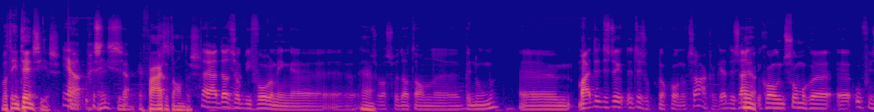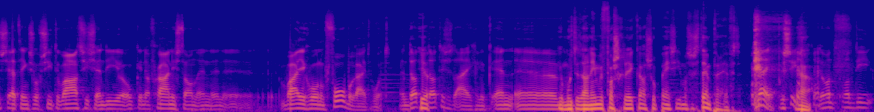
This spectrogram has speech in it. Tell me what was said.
wat de intentie is. Ja, Ja, precies. Je ervaart Ja. het anders. Nou ja, dat is Ja. ook die vorming, eh, Ja. zoals we dat dan eh, benoemen. Ehm, maar dit is, dit is ook nog gewoon noodzakelijk. Hè. Er zijn Ja. gewoon sommige eh oefensettings of situaties, en die je ook in Afghanistan, en, en, eh, waar je gewoon op voorbereid wordt. En dat, Ja. dat is het eigenlijk. En, ehm, Je moet er dan niet meer van schrikken als opeens iemand zijn stem verheft. Nee, precies. Ja. Want, want die,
